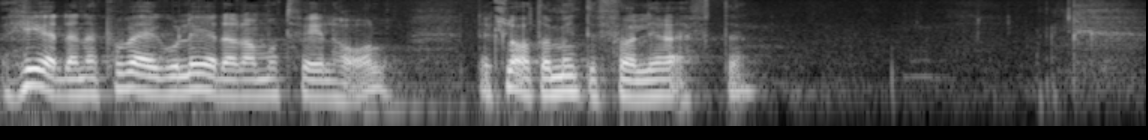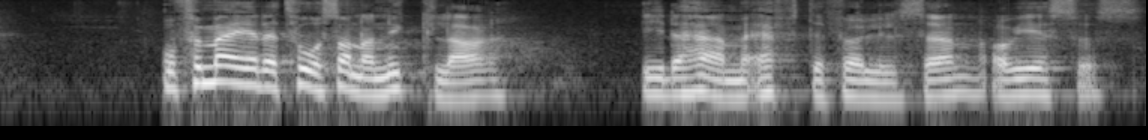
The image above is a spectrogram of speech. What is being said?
heden är på väg att leda dem åt fel håll, det är klart att de inte följer efter. Och för mig är det två sådana nycklar i det här med efterföljelsen av Jesus.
